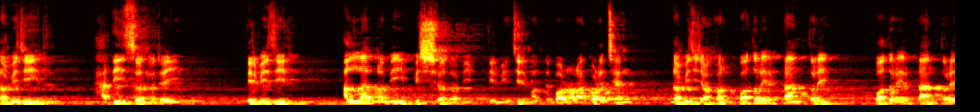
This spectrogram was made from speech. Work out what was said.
নবীজির হাদিস অনুযায়ী তিরমিজির আল্লাহর নবী, বিশ্ব নবী তিরমিজির মধ্যে বর্ণনা করেছেন, নবীজি যখন বদরের প্রান্তরে বদরের প্রান্তরে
